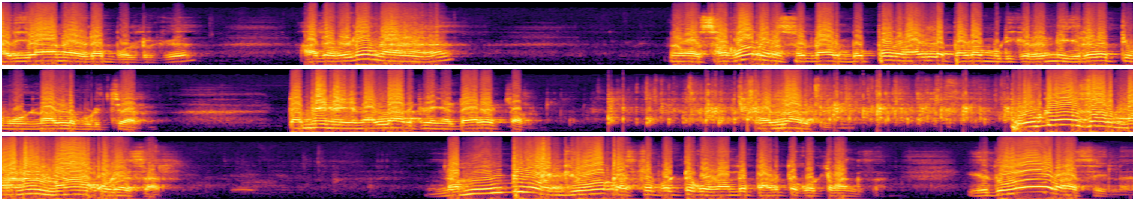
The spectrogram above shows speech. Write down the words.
சரியான இடம் போல் இருக்கு. அதை விட நான் நம்ம சகோதரர் சொன்னார் முப்பது நாளில் படம் முடிக்கிறேன்னு இருபத்தி மூணு நாளில் முடிச்சார். தம்பி நீங்கள் நல்லா இருப்பீங்க டைரக்டர் நல்லா இருப்பீங்க. ப்ரொடியூசர் மனம் கூட சார் நம்பி எங்கேயோ கஷ்டப்பட்டு கொண்டாந்து பணத்தை கொட்டுறாங்க சார் ஏதோ ஒரு ஆசையில்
